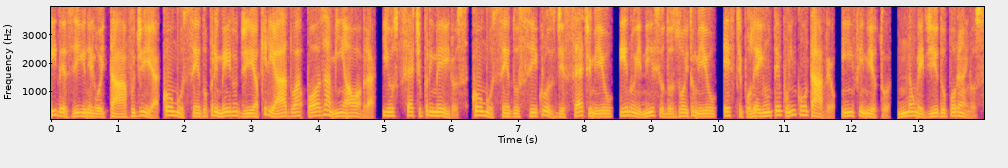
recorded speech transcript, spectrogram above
e designe o oitavo dia como sendo o primeiro dia criado após a minha obra, e os sete primeiros como sendo ciclos de sete mil, e no início dos oito mil, estipulei um tempo incontável, infinito, não medido por anos,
